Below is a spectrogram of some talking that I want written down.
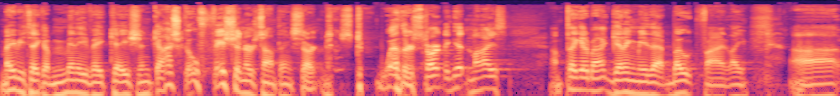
Maybe take a mini vacation. Gosh, go fishing or something. Start weather starting to get nice. I'm thinking about getting me that boat finally. Uh,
